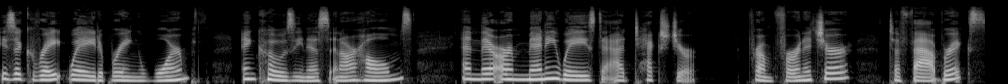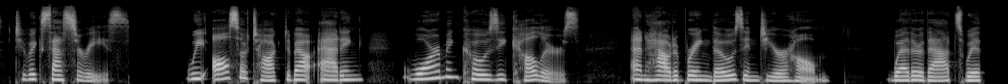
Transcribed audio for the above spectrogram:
is a great way to bring warmth and coziness in our homes, and there are many ways to add texture, from furniture to fabrics to accessories. We also talked about adding warm and cozy colors and how to bring those into your home, whether that's with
